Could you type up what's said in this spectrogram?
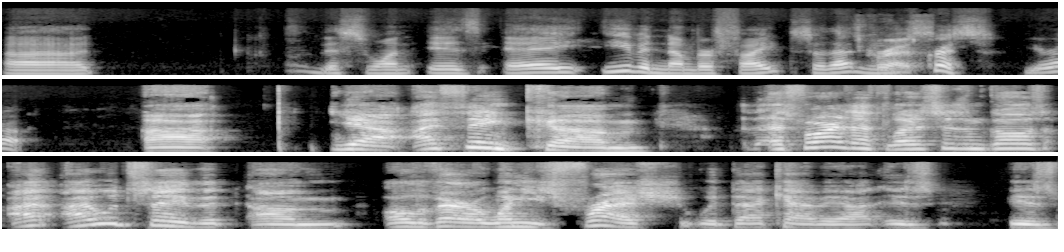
Uh, this one is a even number fight, so that means Chris. Chris, you're up. Uh, yeah, I think um, as far as athleticism goes, I, I would say that um, Oliveira, when he's fresh, with that caveat, is is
